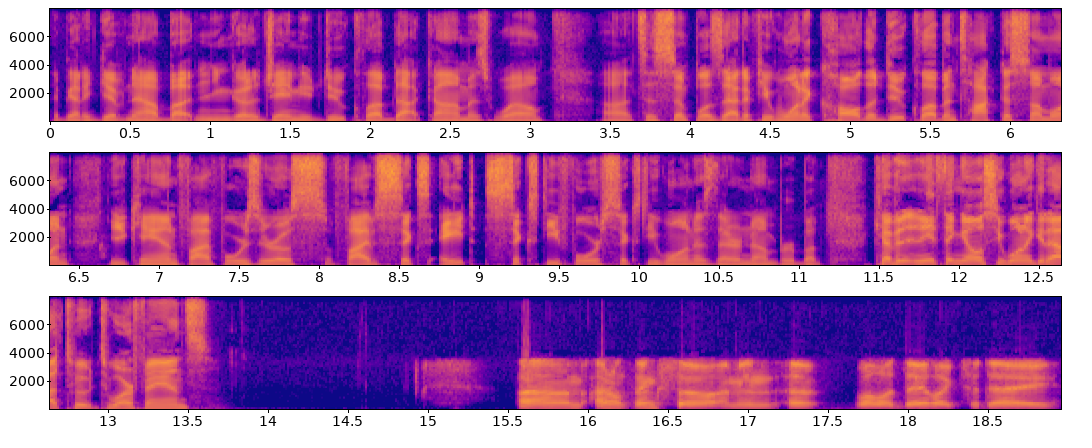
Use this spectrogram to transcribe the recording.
They've got a Give Now button. You can go to jmudukeclub.com as well. Uh, it's as simple as that. If you want to call the Duke Club and talk to someone, you can. 540-568-6461 is their number. But, Kevin, anything else you want to get out to, to our fans? Um, I don't think so. I mean, uh, well, a day like today,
